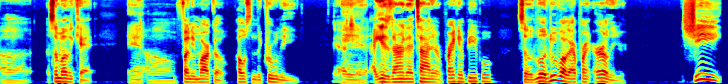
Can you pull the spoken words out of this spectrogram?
uh, some other cat, and um Funny Marco hosting the crew league. Gotcha. And I guess during that time they were pranking people. So Lil Duval got pranked earlier. She,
